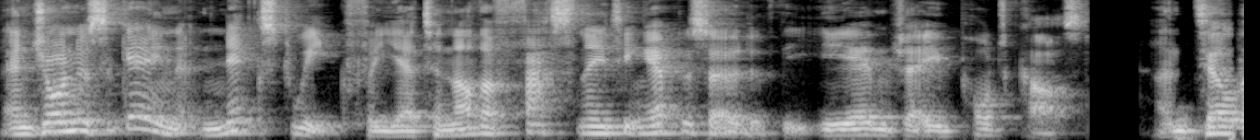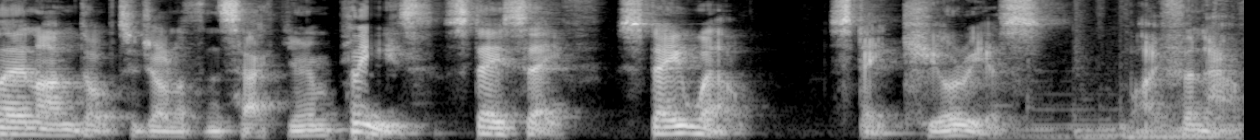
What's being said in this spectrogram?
and join us again next week for yet another fascinating episode of the EMJ podcast. Until then, I'm Dr. Jonathan Sackier, and please stay safe, stay well, stay curious. Bye for now.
